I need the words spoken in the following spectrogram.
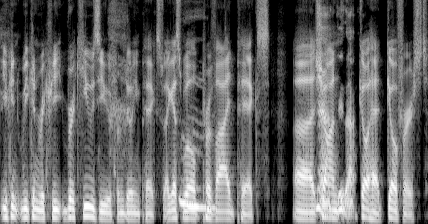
You can we can recu- recuse you from doing picks. I guess we'll Mm. provide picks. Uh, Yeah, Sean, go ahead. Go first.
